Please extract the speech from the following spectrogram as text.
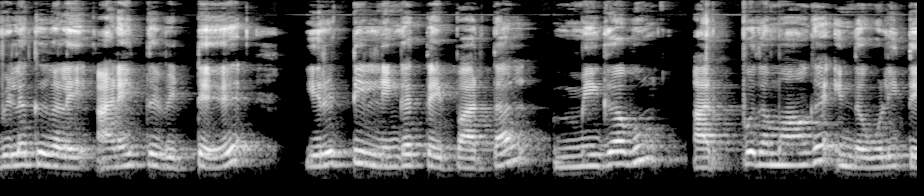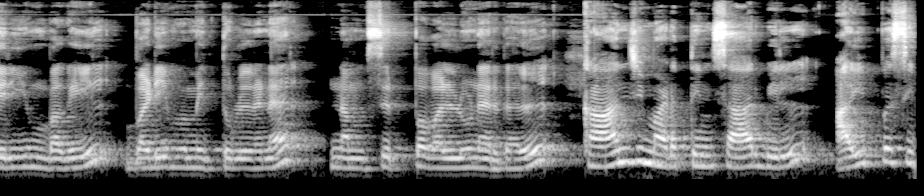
விளக்குகளை அணைத்துவிட்டு இருட்டில் லிங்கத்தை பார்த்தால் மிகவும் அற்புதமாக இந்த ஒளி தெரியும் வகையில் வடிவமைத்துள்ளனர் நம் சிற்ப வல்லுநர்கள். காஞ்சி மடத்தின் சார்பில் ஐப்பசி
